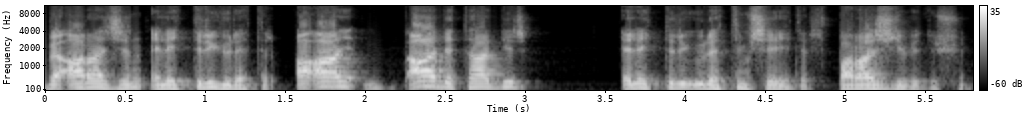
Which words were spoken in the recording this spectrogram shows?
Ve aracın elektrik üretir. Adeta bir elektrik üretim şeyidir. Baraj gibi düşün.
